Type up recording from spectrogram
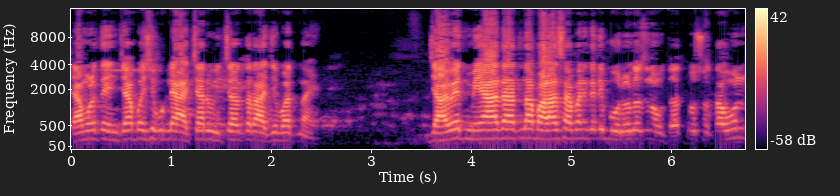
त्यामुळे त्यांच्यापाशी कुठले आचार विचार तर अजिबात नाही. जावेद मियादातला बाळासाहेबांनी कधी बोलवलंच नव्हतं तो स्वतःहून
